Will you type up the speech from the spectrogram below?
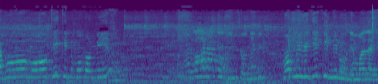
अब म के किन्नु म मम्मी? मम्मीले के किनिदिनु हुने मलाई?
